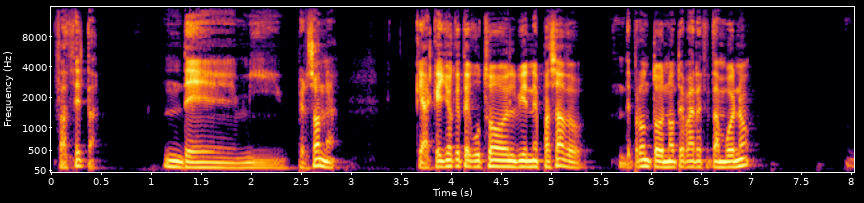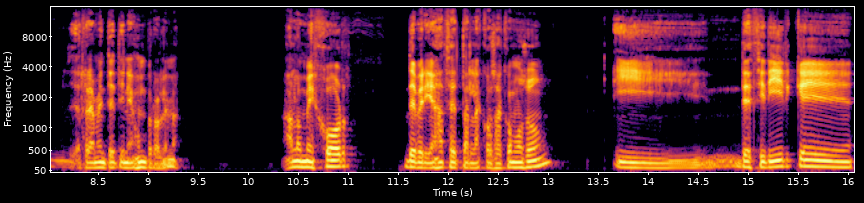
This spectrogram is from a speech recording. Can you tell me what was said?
faceta de mi persona, que aquello que te gustó el viernes pasado de pronto no te parece tan bueno, realmente tienes un problema. A lo mejor deberías aceptar las cosas como son y decidir que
